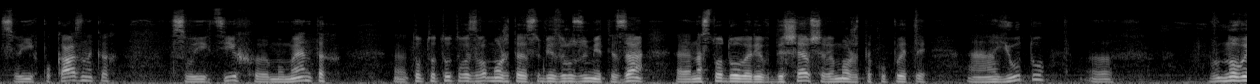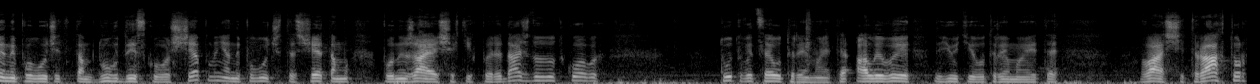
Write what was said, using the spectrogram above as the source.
своїх показниках, в своїх цих е, моментах. Е, Тобто тут ви можете собі зрозуміти, за е, на 100 доларів дешевше ви можете купити е, юту. в- не получите там двохдискового щеплення, не получите ще там понижаючих тих передач додаткових. Тут ви це отримаєте, але ви в юті отримуєте важчий трактор,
